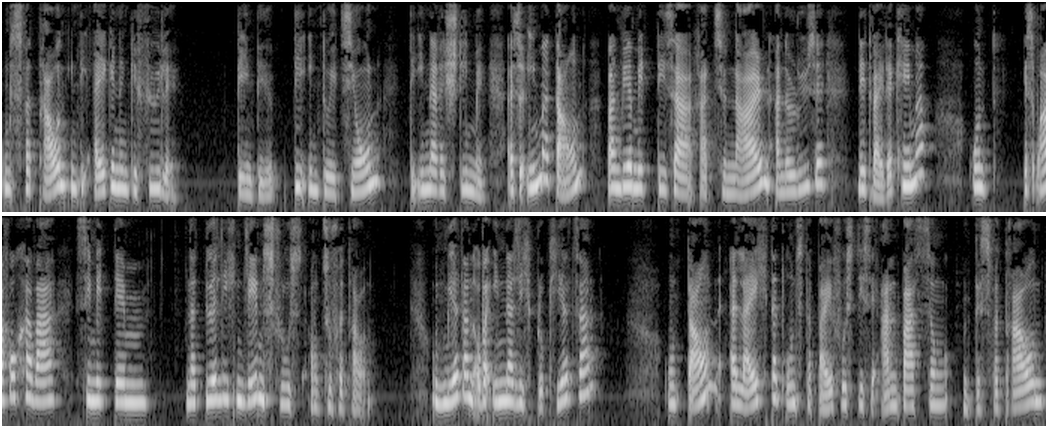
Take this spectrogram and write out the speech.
ums Vertrauen in die eigenen Gefühle, die, die Intuition, die innere Stimme. Also immer down, wenn wir mit dieser rationalen Analyse nicht weiterkämen und es einfacher war, sie mit dem natürlichen Lebensfluss anzuvertrauen. Und mir dann aber innerlich blockiert sind und dann erleichtert uns der Beifuß diese Anpassung und das Vertrauen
